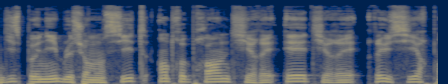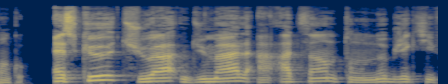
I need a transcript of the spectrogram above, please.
disponible sur mon site entreprendre-et-réussir.co. Est-ce que tu as du mal à atteindre ton objectif?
